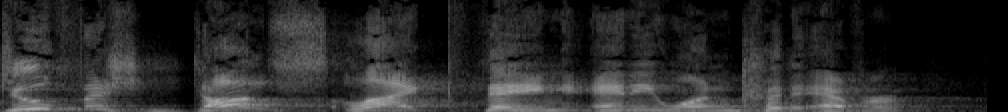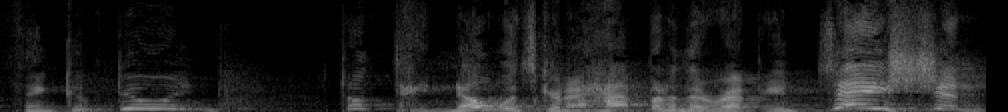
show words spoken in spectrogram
doofish, dunce like thing anyone could ever think of doing. Don't they know what's going to happen to their reputation?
